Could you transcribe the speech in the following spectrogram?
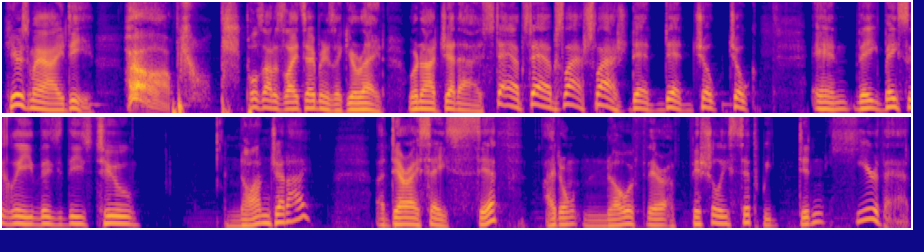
Here's my ID. Pulls out his lightsaber and he's like, you're right. We're not Jedi. Stab, stab, slash, slash, dead, dead, choke, choke. And they basically these these two non Jedi, uh, dare I say Sith. I don't know if they're officially Sith. We didn't hear that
